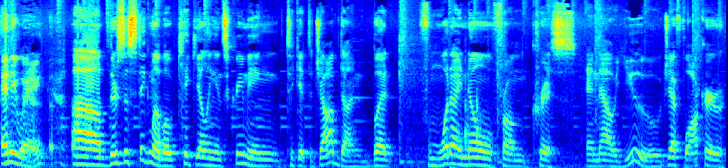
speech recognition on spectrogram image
anyway, uh, there's a stigma about kick, yelling, and screaming to get the job done. But from what I know from Chris and now you, Jeff Walker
